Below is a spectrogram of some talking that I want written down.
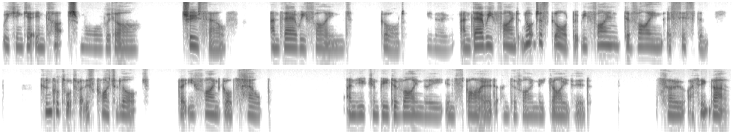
We can get in touch more with our true self, and there we find God, you know, and there we find not just God, but we find divine assistance. Kunkel talked about this quite a lot that you find God's help and you can be divinely inspired and divinely guided. So I think that's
